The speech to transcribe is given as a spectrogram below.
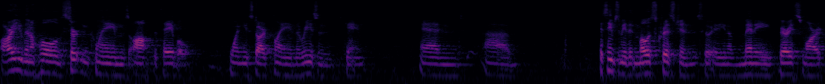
are you going to hold certain claims off the table when you start playing the reason game? And uh, it seems to me that most Christians, who, you know, many very smart,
